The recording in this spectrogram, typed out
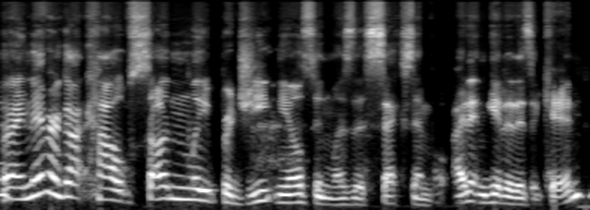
But I never got how suddenly Brigitte Nielsen was this sex symbol. I didn't get it as a kid.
